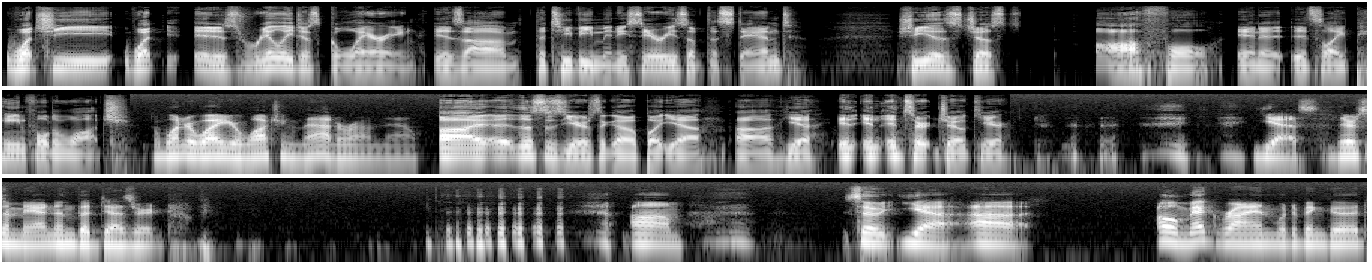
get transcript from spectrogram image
what she what it is really just glaring is um the TV miniseries of The Stand. She is just awful in it. It's like painful to watch. I wonder why you're watching that around now. Uh, this is years ago, but yeah, uh, yeah. In, in, insert joke here. Yes, there's a man in the desert. um. So yeah. Uh. Oh, Meg Ryan would have been good.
